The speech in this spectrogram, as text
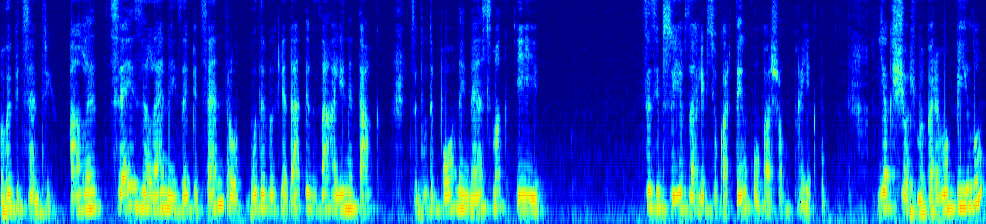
в епіцентрі. Але цей зелений з епіцентру буде виглядати взагалі не так. Це буде повний несмак, і це зіпсує взагалі всю картинку вашого проєкту. Якщо ж ми беремо білу,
